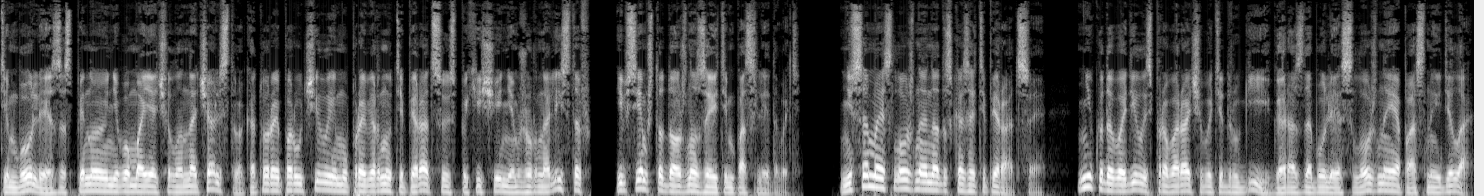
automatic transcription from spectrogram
Тем более за спиной у него маячило начальство, которое поручило ему провернуть операцию с похищением журналистов и всем, что должно за этим последовать. Не самая сложная, надо сказать, операция. Нику доводилось проворачивать и другие, гораздо более сложные и опасные дела.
